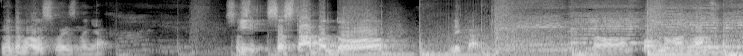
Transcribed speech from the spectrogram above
надавали свої знання. Со, І- со стаба до лікарні. До повного адвансу.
